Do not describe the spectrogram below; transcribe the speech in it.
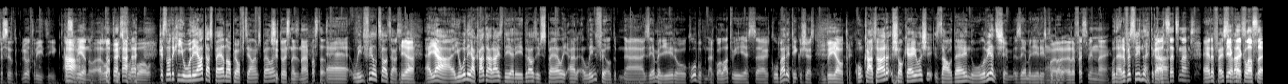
kas ir ļoti līdzīga. Kas Ā. vieno ar Latvijas futbolu. Kas notika jūlijā? Tā spēle nav pie oficiālajām spēlēm. Šito es nezināju, pastāstīt. E, Linfield saucās. Jā, E, jā, jūnijā Katāra aizdīja arī draudzības spēli ar Linfield, e, Ziemeļīru klubu, ar ko Latvijas e, klubi arī tikušies. un bija jautri. Un Katāra šokējoši zaudēja 0-1 šim Ziemeļīrijas klubam. Ar RFS vinnēja. Un RFS vinnēja. tā Kāds kā secinājums? RFS Piektā varētu, klasē.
